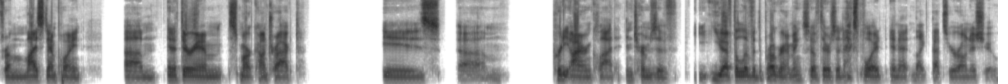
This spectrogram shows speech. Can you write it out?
from my standpoint, um, an Ethereum smart contract is um, pretty ironclad in terms of you have to live with the programming. So if there's an exploit in it, like that's your own issue.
